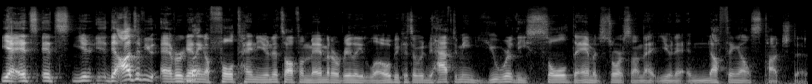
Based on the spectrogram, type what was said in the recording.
yeah, it's it's you, the odds of you ever getting but, a full ten units off a mammoth are really low because it would have to mean you were the sole damage source on that unit and nothing else touched it.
